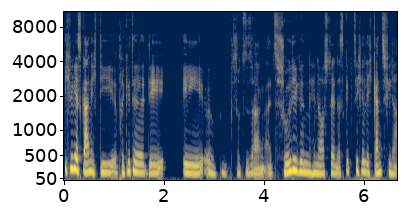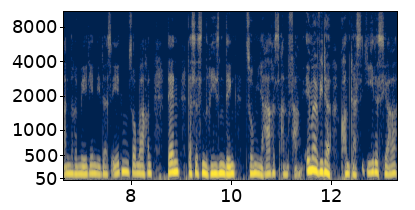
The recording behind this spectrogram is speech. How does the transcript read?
Ich will jetzt gar nicht die Brigitte de sozusagen als Schuldigen hinausstellen. Es gibt sicherlich ganz viele andere Medien, die das ebenso machen, denn das ist ein Riesending zum Jahresanfang. Immer wieder kommt das jedes Jahr,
